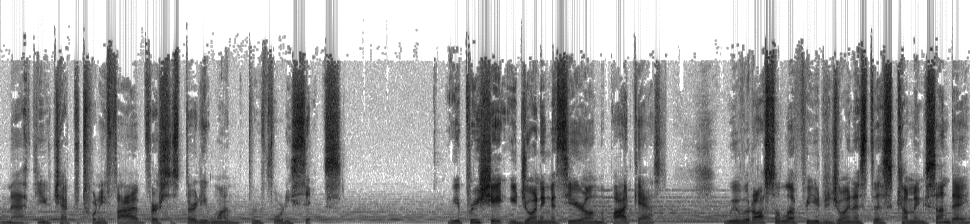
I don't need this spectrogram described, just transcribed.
Matthew chapter 25, verses 31 through 46. We appreciate you joining us here on the podcast. We would also love for you to join us this coming Sunday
